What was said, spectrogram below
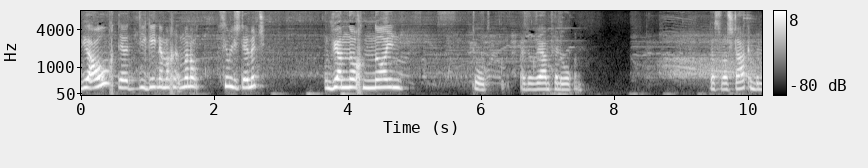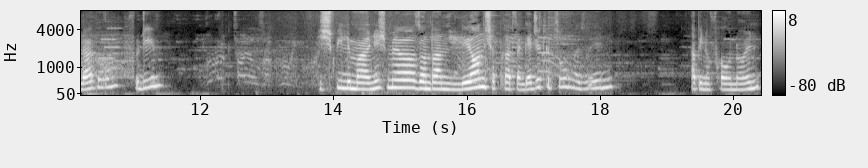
Wir auch. Der, die Gegner machen immer noch ziemlich Damage. Und wir haben noch neun tot. Also wir haben verloren. Das war starke Belagerung für die. Ich spiele mal nicht mehr, sondern Leon. Ich habe gerade sein Gadget gezogen, also eben. Hab ihn auf Frau 9.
